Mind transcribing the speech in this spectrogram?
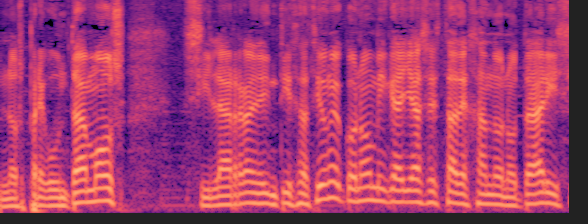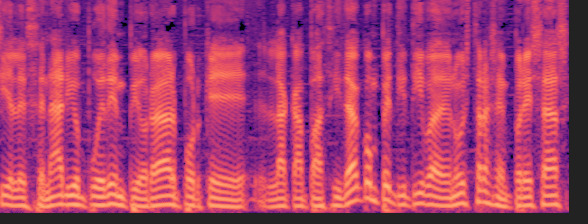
nos preguntamos si la ralentización económica ya se está dejando notar y si el escenario puede empeorar porque la capacidad competitiva de nuestras empresas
